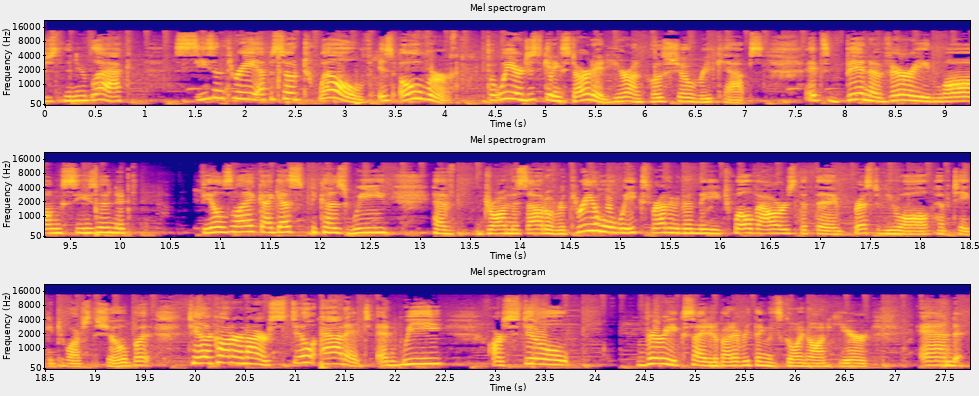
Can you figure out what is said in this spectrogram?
Orange is the New Black, Season 3, Episode 12 is over. But we are just getting started here on post show recaps. It's been a very long season. It feels like, I guess, because we have drawn this out over three whole weeks rather than the 12 hours that the rest of you all have taken to watch the show. But Taylor Cotter and I are still at it, and we are still very excited about everything that's going on here. And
